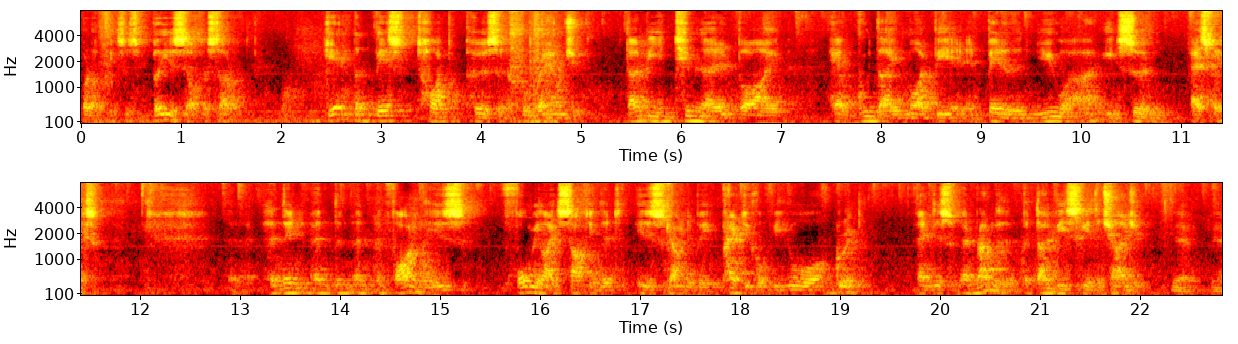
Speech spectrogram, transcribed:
what I think is be yourself for start. Get the best type of person around you. Don't be intimidated by how good they might be and better than you are in certain aspects. Uh, and then, and, and, and finally, is formulate something that is going to be practical for your group and just and run with it, but don't be scared to change it. Yeah, yeah.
